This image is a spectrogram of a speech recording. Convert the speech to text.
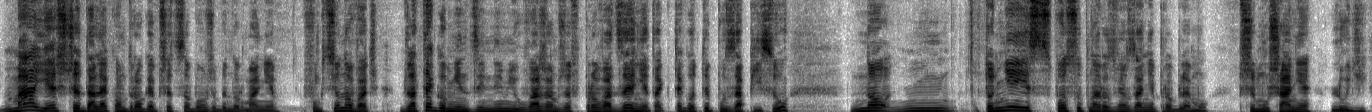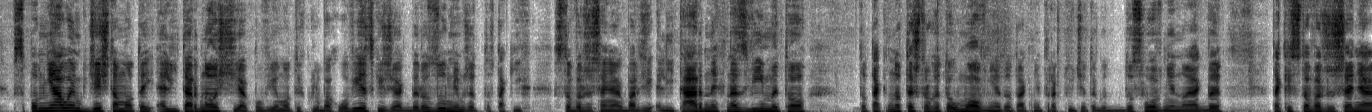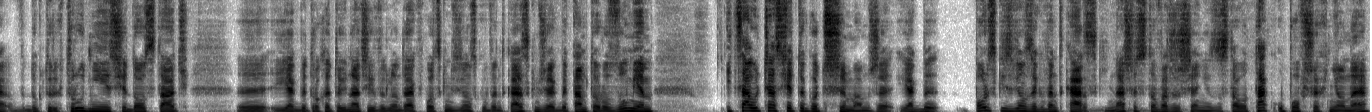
ma jeszcze daleką drogę przed sobą, żeby normalnie funkcjonować. Dlatego między innymi uważam, że wprowadzenie tak, tego typu zapisu no, to nie jest sposób na rozwiązanie problemu. Przymuszanie ludzi. Wspomniałem gdzieś tam o tej elitarności, jak mówiłem o tych klubach łowieckich, że jakby rozumiem, że w takich stowarzyszeniach bardziej elitarnych, nazwijmy to, to tak, no też trochę to umownie, to tak nie traktujcie tego dosłownie, no jakby takie stowarzyszenia, do których trudniej jest się dostać, yy, jakby trochę to inaczej wygląda jak w Polskim Związku Wędkarskim, że jakby tam to rozumiem i cały czas się tego trzymam, że jakby Polski Związek Wędkarski, nasze stowarzyszenie zostało tak upowszechnione,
